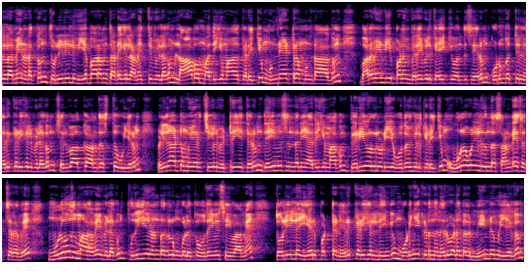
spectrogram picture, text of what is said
எல்லாமே நடக்கும். தொழிலில் வியாபாரம் தடைகள் அனைத்தும் விலகும். லாபம் அதிகமாக கிடைக்கும். முன்னேற்றம் உண்டாகும். வரவேண்டிய பணம் விரைவில் கைக்கு வந்து சேரும். குடும்பத்தில் நெருக்கடிகள் விலகும். செல்வாக்கு அந்தஸ்து உயரும். வெளிநாட்டு முயற்சிகள் வெற்றியை தரும். தெய்வ சிந்தனை அதிகமாகும். பெரியோர்களுடைய உதவிகள் கிடைக்கும். உறவில் இருந்த சண்டை சச்சரவு முழுவதுமாகவே விலகும். புதிய நண்பர்கள் உங்களுக்கு உதவி செய்வாங்க. தொழிலில் ஏற்பட்ட நெருக்கடிகள் நீங்கும். முடங்கி கிடந்த நிறுவனங்கள் மீண்டும் இயங்கும்.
